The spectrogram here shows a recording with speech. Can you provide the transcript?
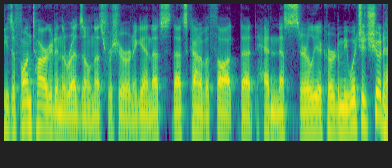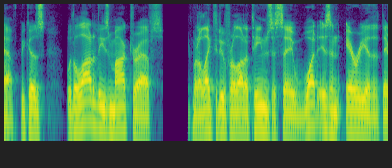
he's a fun target in the red zone, that's for sure. And again, that's that's kind of a thought that hadn't necessarily occurred to me, which it should have, because with a lot of these mock drafts, what I like to do for a lot of teams is say what is an area that they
